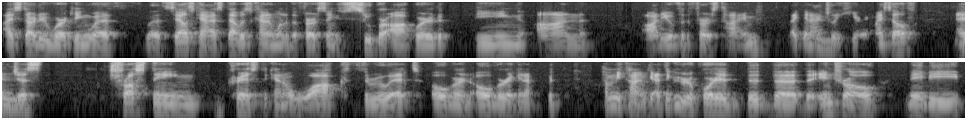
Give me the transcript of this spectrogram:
I started working with with Salescast, that was kind of one of the first things. Super awkward being on audio for the first time, like and actually hearing myself, and Mhm. just trusting Chris to kind of walk through it over and over again. But how many times? I think we recorded the the the intro maybe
